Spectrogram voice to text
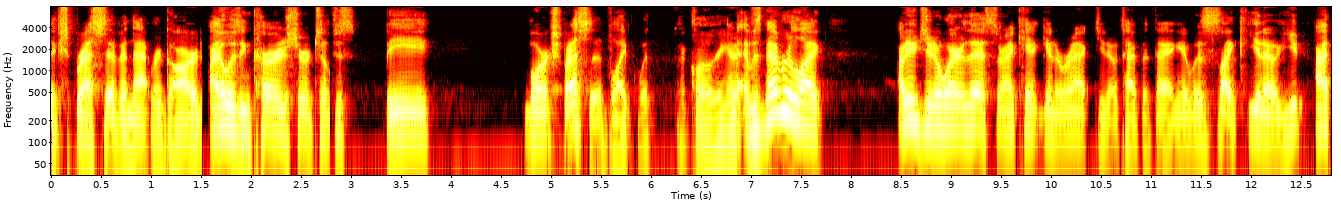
expressive in that regard. I always encouraged her to just be more expressive, like with her clothing. And it was never like, I need you to wear this or I can't get erect, you know, type of thing. It was like, you know, you, I,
